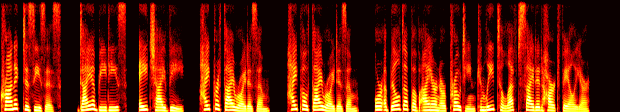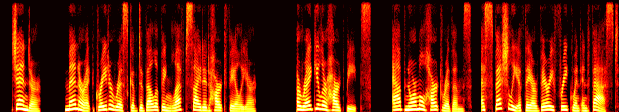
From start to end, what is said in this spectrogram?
Chronic diseases. Diabetes, HIV, hyperthyroidism, hypothyroidism, or a buildup of iron or protein can lead to left-sided heart failure. Gender. Men are at greater risk of developing left-sided heart failure. Irregular heartbeats. Abnormal heart rhythms, especially if they are very frequent and fast,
